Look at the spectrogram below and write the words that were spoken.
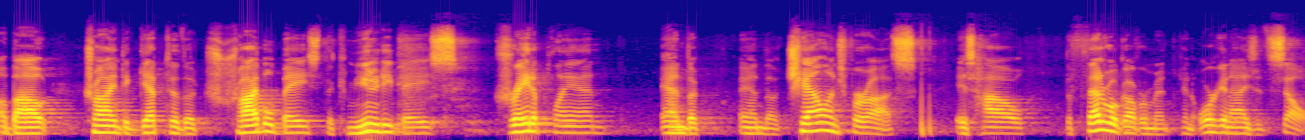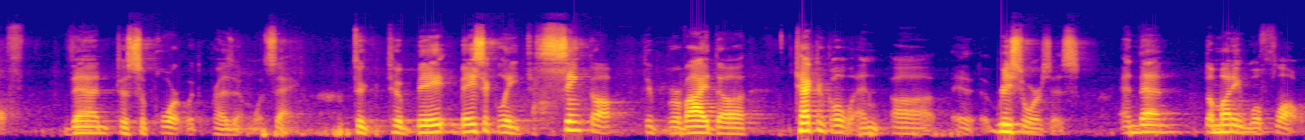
about trying to get to the tribal base, the community base, create a plan, and the, and the challenge for us is how the federal government can organize itself then to support what the president was saying. To, to be, basically to sync up, to provide the technical and uh, resources, and then the money will flow.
